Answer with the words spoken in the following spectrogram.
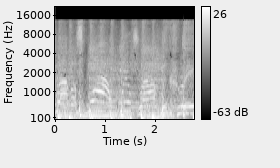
drive us wild, we'll drive you crazy.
